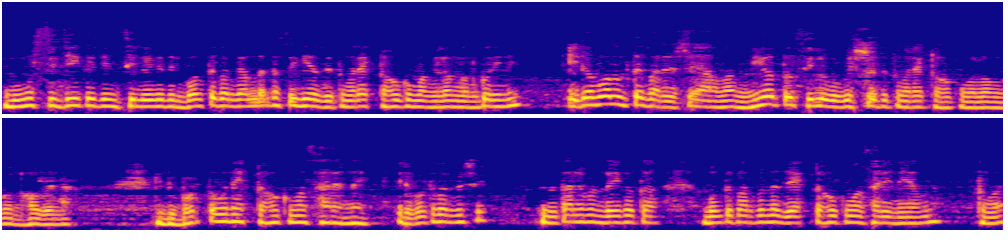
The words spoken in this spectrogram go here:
কিন্তু যে কই দিন ছিল ওই দিন বলতে পারবে আল্লাহর কাছে গিয়ে যে তোমার একটা হুকুম আমি লঙ্ঘন করিনি। এটা বলতে পারে সে, আমার নিয়ত ছিল ভবিষ্যতে তোমার একটা হুকুম লঙ্ঘন হবে না। কিন্তু বর্তমানে একটা হুকুমা ছাড়ে নাই। এটা বলতে পারবে সে? কিন্তু তালেবানরা এই কথা বলতে পারবে না যে একটা হুকুমা ছাড়ি নেই আমরা, তোমার?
